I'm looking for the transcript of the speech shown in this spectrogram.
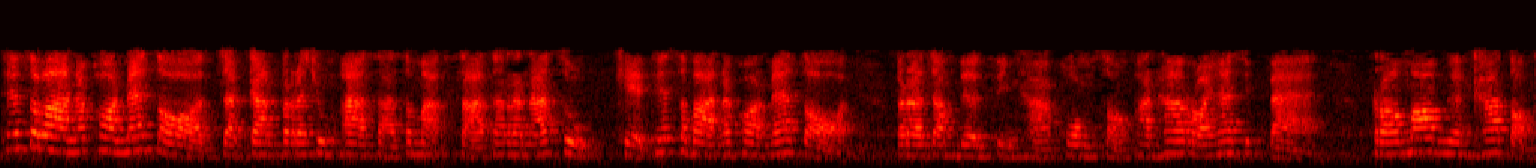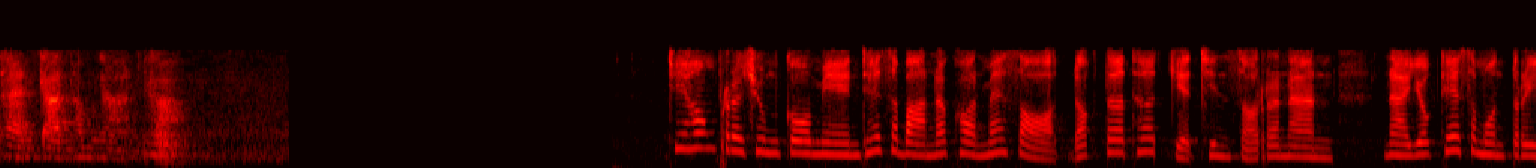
เทศบาลนครแม่สอดจัดการประชุมอาสาสมัครสาธารณสุข เขตเทศบาลนครแม่สอด ประจำเดือนสิงหาคม 2558 พร้อมมอบเงินค่าตอบแทนการทำงานค่ะ ที่ห้องประชุมโกเมน เทศบาลนครแม่สอด ดรเทิดเกียรติชินสรนัน นายกเทศมนตรี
